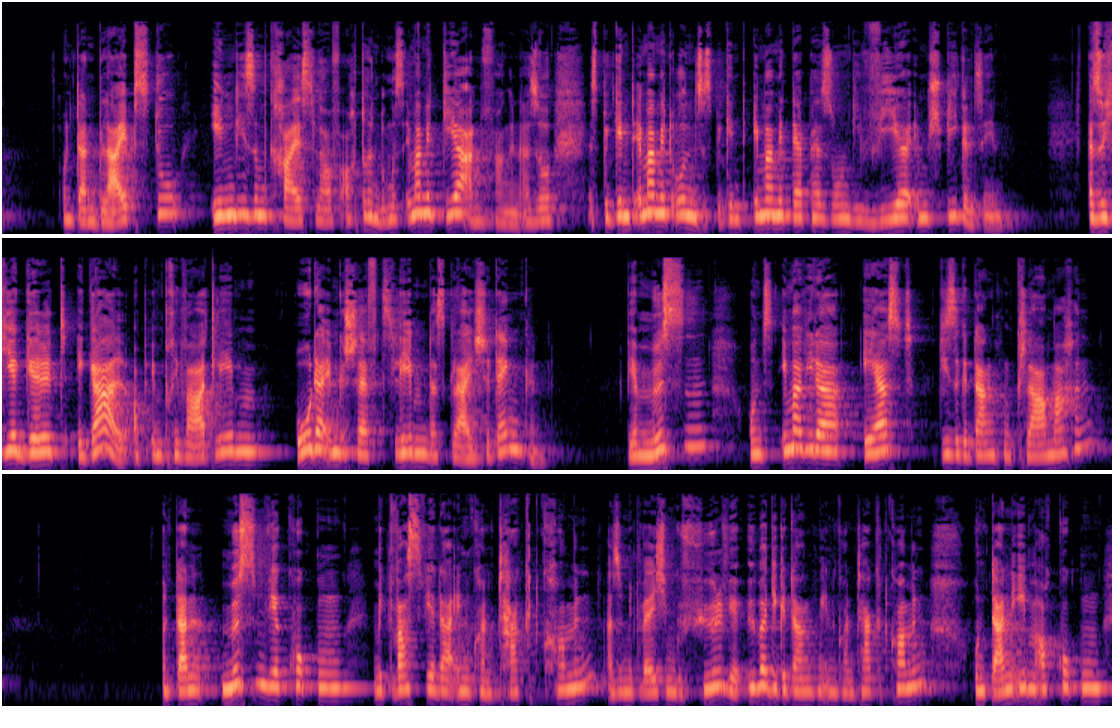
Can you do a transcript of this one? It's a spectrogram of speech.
Und dann bleibst du in diesem Kreislauf auch drin. Du musst immer mit dir anfangen. Also es beginnt immer mit uns, es beginnt immer mit der Person, die wir im Spiegel sehen. Also hier gilt, egal ob im Privatleben oder im Geschäftsleben, das gleiche Denken. Wir müssen uns immer wieder erst diese Gedanken klar machen und dann müssen wir gucken, mit was wir da in Kontakt kommen, also mit welchem Gefühl wir über die Gedanken in Kontakt kommen und dann eben auch gucken,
